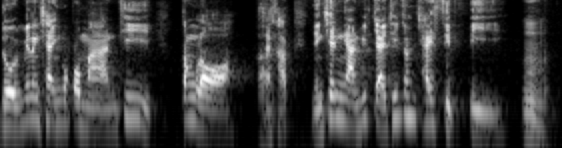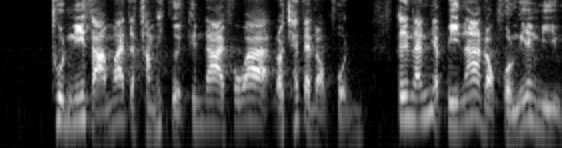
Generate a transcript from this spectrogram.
โดยไม่ต้องใช้งบประมาณที่ต้องรอนะครับ อย่างเช่นงานวิจัยที่ต้องใช้10ปีอืมทุนนี้สามารถจะทำให้เกิดขึ้นได้ เพราะว่าเราใช้แต่ดอกผล เพราะฉะนั้นเนี่ยปีหน้าดอกผลก็ยังมีอยู่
